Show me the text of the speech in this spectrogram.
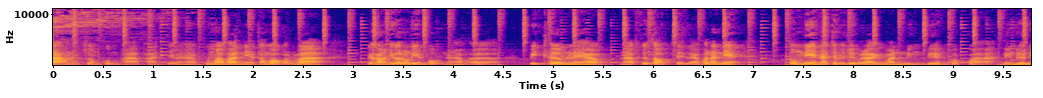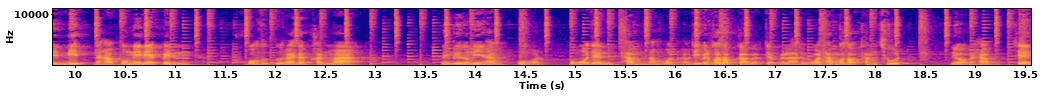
ล่างถึงช่วงกุมภาพันธ์ใช่ไหมครับกุมภาพันธ์เนี่ยต้องบอกก่อนว่า ด้วยความที่ว่าโรงเรียนผมนะครับเอ่อปิดเทอมแล้วนะครับคือสอบเสร็จแล้วเพราะนั้นเนี่ยตรงนี้นะจะมีเหลือเวลาประมาณหนึ่งเดือนกว่าๆหนึ่งเดือนนิดๆนะครับ ตรงนี้เนี่ยเป็นโค้งสุดท้ายสำคัญมากหนึ่งเดือนตรงนี้ครับผมผมก็จะทำทั้งหมดครับที่เป็นข้อสอบเก่าแบบจัดเวลาถือว่าทำข้อสอบทั้งชุดนี่ออกไหมครับ เช่น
